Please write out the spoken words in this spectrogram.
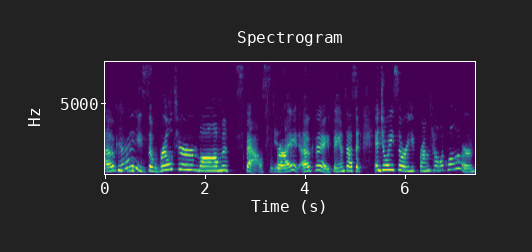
Okay, so realtor, mom, spouse, Yes. right? Okay, fantastic. And Joy, so are you from Tahlequah or?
